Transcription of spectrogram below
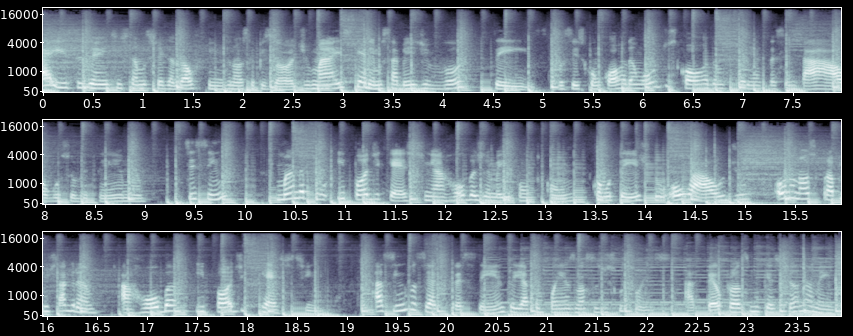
É isso, gente. Estamos chegando ao fim do nosso episódio, mas queremos saber de vocês. Vocês concordam ou discordam? Se querem acrescentar algo sobre o tema? Se sim, manda por ipodcast.gmail.com como texto ou áudio, ou no nosso próprio Instagram, arroba ipodcasting. Assim você acrescenta e acompanha as nossas discussões. Até o próximo questionamento.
